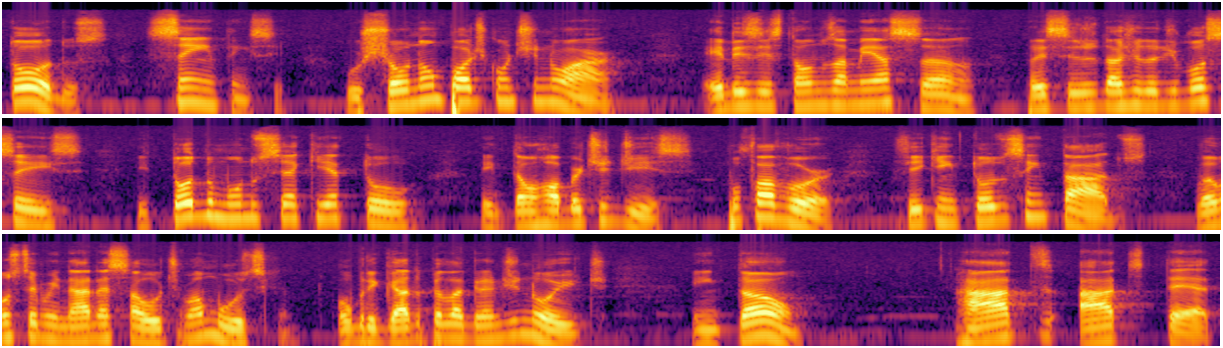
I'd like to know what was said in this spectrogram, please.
todos, sentem-se. O show não pode continuar. Eles estão nos ameaçando. Preciso da ajuda de vocês. E todo mundo se aquietou. Então Robert disse: Por favor, fiquem todos sentados. Vamos terminar essa última música. Obrigado pela grande noite. Então, Hat at Tet.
